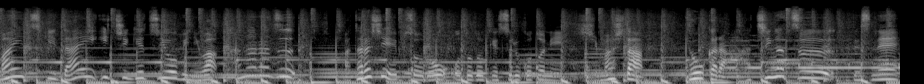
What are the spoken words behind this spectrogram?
毎月第1月曜日には必ず新しいエピソードをお届けすることにしました。今日から8月ですね。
